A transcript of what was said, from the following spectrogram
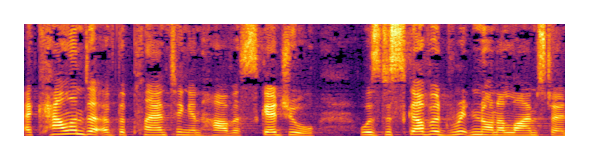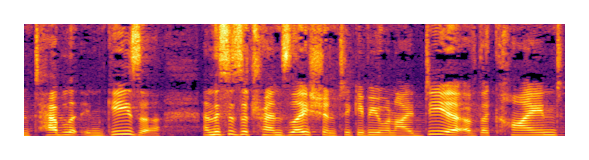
A calendar of the planting and harvest schedule was discovered written on a limestone tablet in Gezer, and this is a translation to give you an idea of the kind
